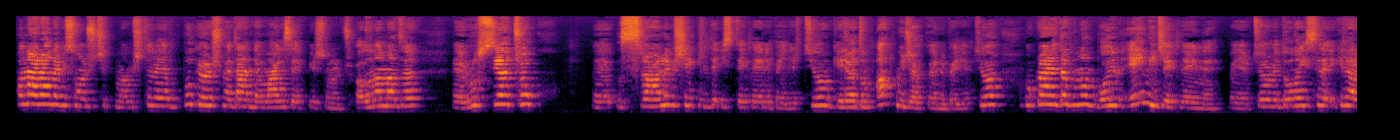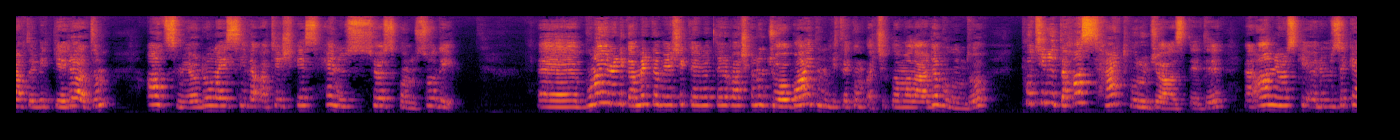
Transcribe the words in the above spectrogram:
Onlardan da bir sonuç çıkmamıştı ve bu görüşmeden de maalesef bir sonuç alınamadı. E, Rusya çok e, ısrarlı bir şekilde isteklerini belirtiyor. Geri adım atmayacaklarını belirtiyor. Ukrayna'da buna boyun eğmeyeceklerini belirtiyor ve dolayısıyla iki tarafta bir geri adım atmıyor. Dolayısıyla ateşkes henüz söz konusu değil. E, buna yönelik Amerika Birleşik Devletleri Başkanı Joe Biden bir takım açıklamalarda bulundu. Putin'i daha sert vuracağız dedi. Yani anlıyoruz ki önümüzdeki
